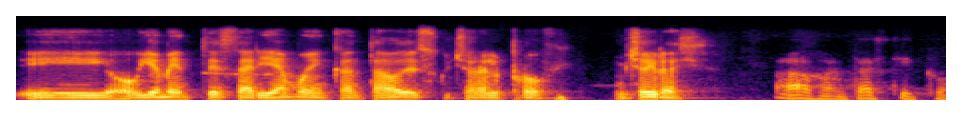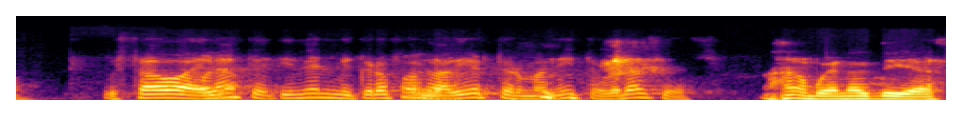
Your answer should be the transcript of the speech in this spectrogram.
eh, obviamente estaríamos encantados de escuchar al profe. Muchas gracias. Ah, fantástico. Gustavo, adelante, tiene el micrófono abierto, hermanito, gracias. Buenos días.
